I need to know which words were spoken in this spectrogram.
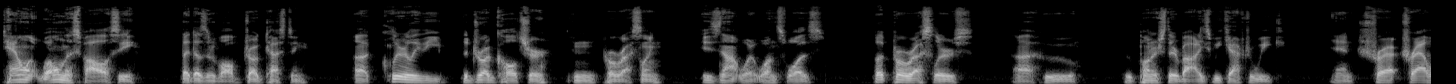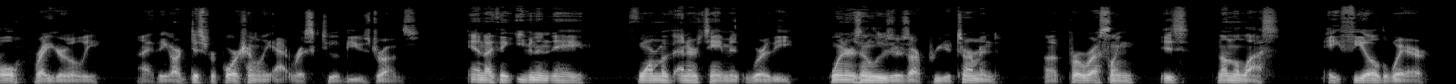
talent wellness policy that does involve drug testing. Uh, clearly, the, the drug culture in pro wrestling is not what it once was, but pro wrestlers uh, who who punish their bodies week after week and tra- travel regularly, I think, are disproportionately at risk to abuse drugs. And I think even in a form of entertainment where the winners and losers are predetermined, uh, pro wrestling is nonetheless a field where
